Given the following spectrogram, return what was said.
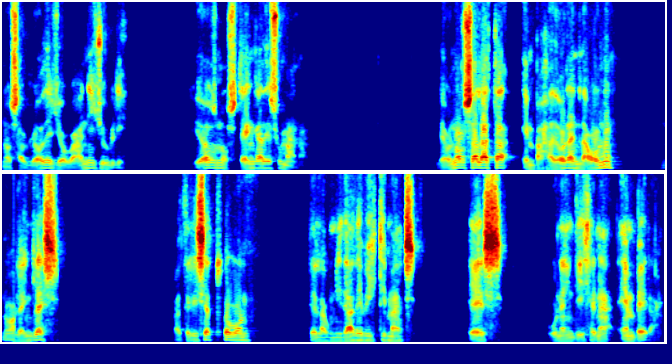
nos habló de Giovanni Giuli. Dios nos tenga de su mano. Leonor Salata, embajadora en la ONU, no habla inglés. Patricia Tobón, de la unidad de víctimas, es una indígena en Vera.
